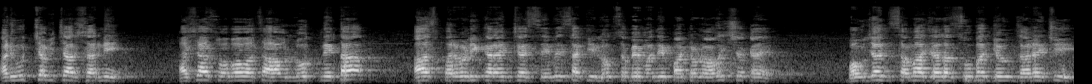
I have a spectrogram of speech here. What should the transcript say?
आणि उच्च विचारसरणी अशा स्वभावाचा हा लोकनेता आज परवडीकरांच्या सेवेसाठी लोकसभेमध्ये पाठवणं आवश्यक आहे. बहुजन समाजाला सोबत घेऊन जाण्याची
